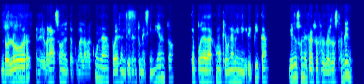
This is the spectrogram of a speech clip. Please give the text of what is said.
dolor en el brazo donde te ponga la vacuna, puedes sentir entumecimiento, te puede dar como que una mini gripita, y esos son efectos adversos también.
